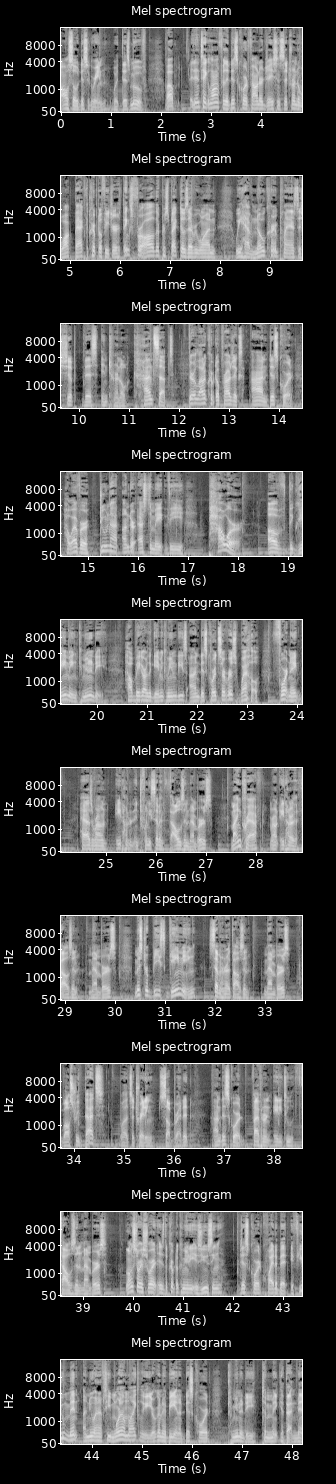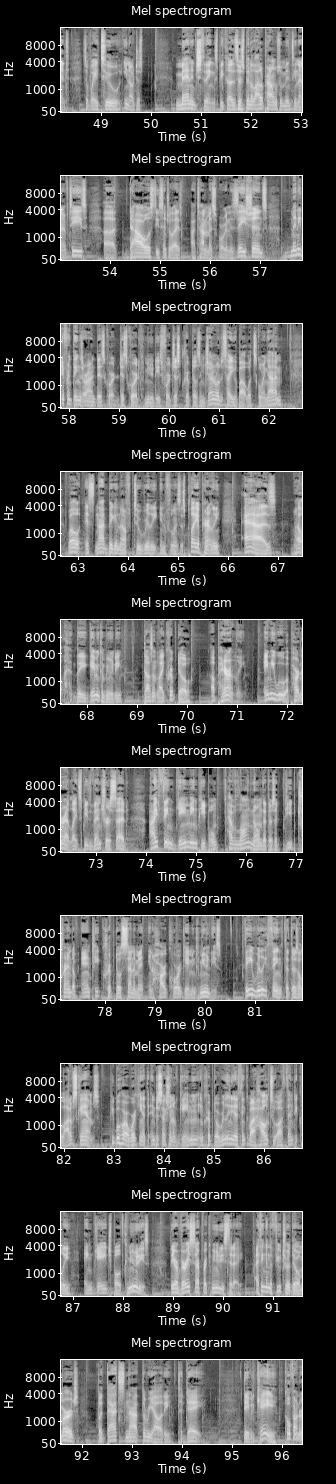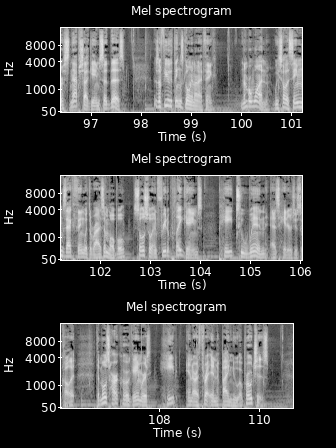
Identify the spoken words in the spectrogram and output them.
Also disagreeing with this move. Well, it didn't take long for the Discord founder Jason Citron to walk back the crypto feature. Thanks for all the perspectives, everyone. We have no current plans to ship this internal concept. There are a lot of crypto projects on Discord. However, do not underestimate the power of the gaming community. How big are the gaming communities on Discord servers? Well, Fortnite has around 827,000 members, Minecraft around 800,000 members, Mr. Beast Gaming 700,000 members, Wall Street Bets, well, it's a trading subreddit on Discord, 582,000 members. Long story short is the crypto community is using Discord quite a bit. If you mint a new NFT, more than likely you're going to be in a Discord community to get that mint. It's a way to, you know, just manage things because there's been a lot of problems with minting NFTs, uh, DAOs, decentralized autonomous organizations. Many different things are on Discord. Discord communities for just cryptos in general to tell you about what's going on. Well, it's not big enough to really influence this play, apparently, as, well, the gaming community doesn't like crypto, apparently. Amy Wu, a partner at Lightspeed Ventures, said, I think gaming people have long known that there's a deep trend of anti crypto sentiment in hardcore gaming communities. They really think that there's a lot of scams. People who are working at the intersection of gaming and crypto really need to think about how to authentically engage both communities. They are very separate communities today. I think in the future they'll merge, but that's not the reality today. David Kaye, co founder of Snapshot Games, said this There's a few things going on, I think. Number one, we saw the same exact thing with the rise of mobile, social, and free to play games, paid to win, as haters used to call it. The most hardcore gamers hate and are threatened by new approaches.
